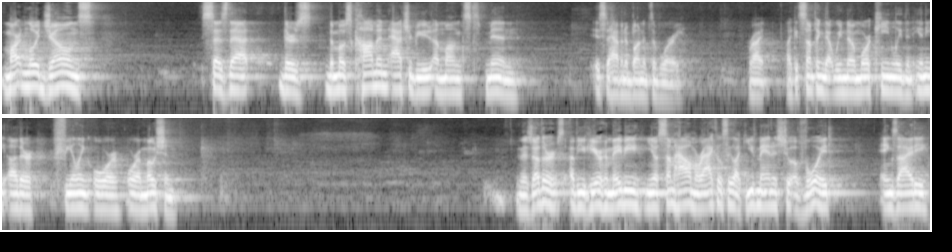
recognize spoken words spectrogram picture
Martyn Lloyd-Jones says that there's the most common attribute amongst men is to have an abundance of worry, right? Like it's something that we know more keenly than any other feeling or, or emotion. And there's others of you here who maybe, you know, somehow miraculously, like you've managed to avoid anxiety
